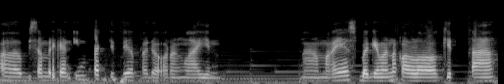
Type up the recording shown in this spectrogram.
uh, bisa memberikan impact gitu ya pada orang lain. Nah makanya sebagaimana kalau kita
